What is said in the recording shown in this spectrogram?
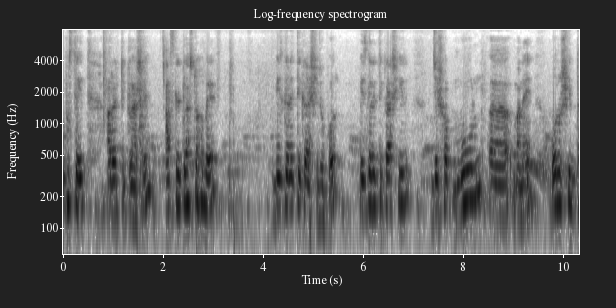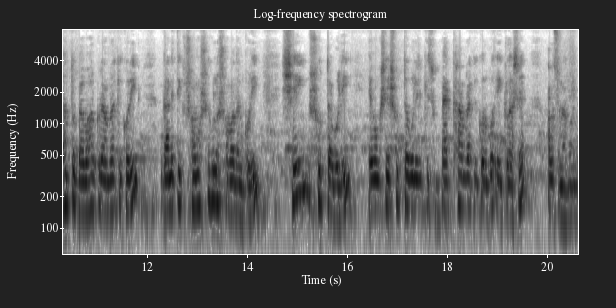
উপস্থিত আরও একটি ক্লাসে আজকের ক্লাসটা হবে বীজগাণিতিক রাশির উপর। বীজগাণিতিক রাশির যেসব মূল মানে অনুসিদ্ধান্ত ব্যবহার করে আমরা কি করি, গাণিতিক সমস্যাগুলো সমাধান করি, সেই সূত্রাবলী এবং সেই সূত্রাবলীর কিছু ব্যাখ্যা আমরা কি করব এই ক্লাসে আলোচনা করব।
